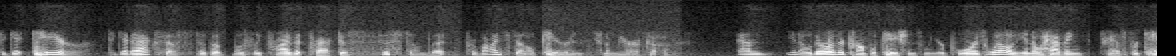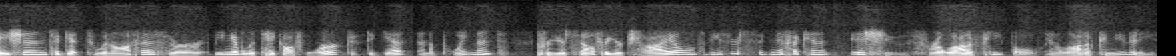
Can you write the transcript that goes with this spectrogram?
to get care, to get access to the mostly private practice system that provides dental care in, in America. And, you know, there are other complications when you're poor as well. You know, having transportation to get to an office or being able to take off work to get an appointment for yourself or your child. These are significant issues for a lot of people in a lot of communities.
